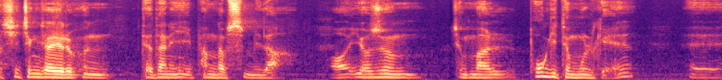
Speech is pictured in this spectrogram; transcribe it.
시청자 여러분 대단히 반갑습니다. 어, 요즘 정말 보기 드물게 에,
